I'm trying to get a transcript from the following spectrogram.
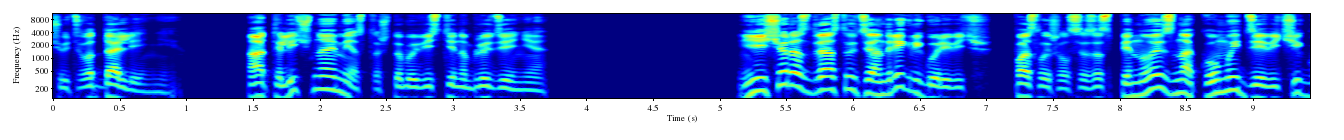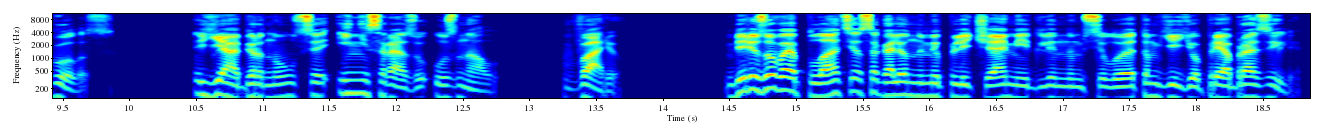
Чуть в отдалении. Отличное место, чтобы вести наблюдение. «Еще раз здравствуйте, Андрей Григорьевич», — послышался за спиной знакомый девичий голос. Я обернулся и не сразу узнал. Варю. Бирюзовое платье с оголенными плечами и длинным силуэтом ее преобразили.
